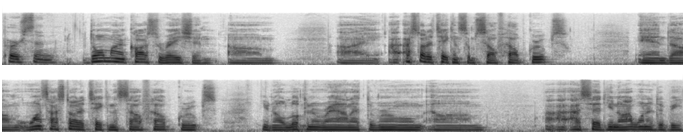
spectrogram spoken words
person? During my incarceration, um, I, I started taking some self help groups. And um, once I started taking the self help groups, you know, looking around at the room, um, I, I, said, you know, I wanted to be,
